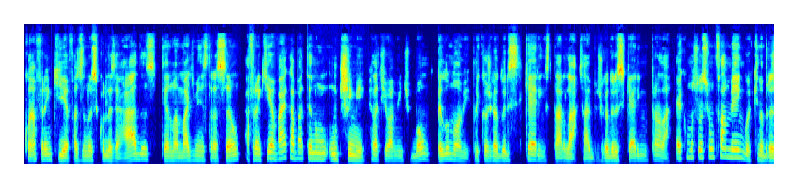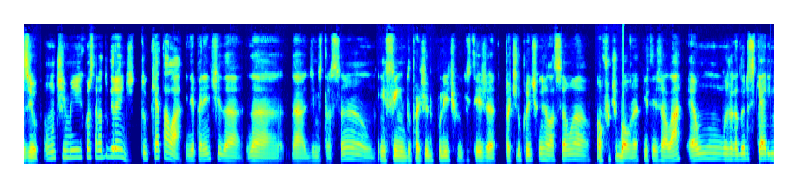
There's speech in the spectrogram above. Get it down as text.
com a franquia fazendo escolhas erradas, tendo uma má administração, a franquia vai acabar tendo um, um time relativamente bom pelo nome, porque os jogadores querem estar lá, sabe? Os jogadores querem ir pra lá. É como se fosse um Flamengo aqui no Brasil, um time considerado grande. Tu quer estar lá, independente da, da, da administração, enfim, do partido político que esteja, partido político em relação a, ao futebol, né? Que esteja lá, é um, os jogadores querem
